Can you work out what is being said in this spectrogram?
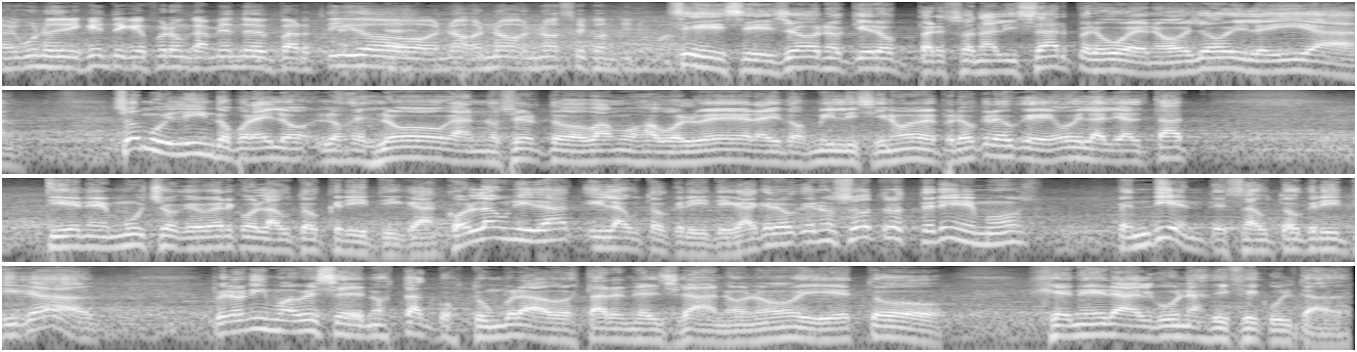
algunos dirigentes que fueron cambiando de partido no, no, no se continúa? Sí, sí, yo no quiero personalizar, pero bueno, yo hoy leía... Son muy lindos por ahí los eslogans, ¿no es cierto? Vamos a volver, hay 2019, pero creo que hoy la lealtad tiene mucho que ver con la autocrítica, con la unidad y la autocrítica. Creo que nosotros tenemos pendiente esa autocrítica. Peronismo a veces no está acostumbrado a estar en el llano, ¿no? Y esto genera algunas dificultades.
